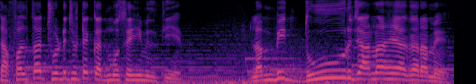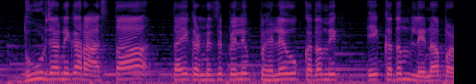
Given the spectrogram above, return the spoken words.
सफलता छोटे छोटे कदमों से ही मिलती है। लंबी दूर जाना है अगर हमें दूर जाने का रास्ता तय करने से पहले पहले वो कदम एक एक कदम लेना पड़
